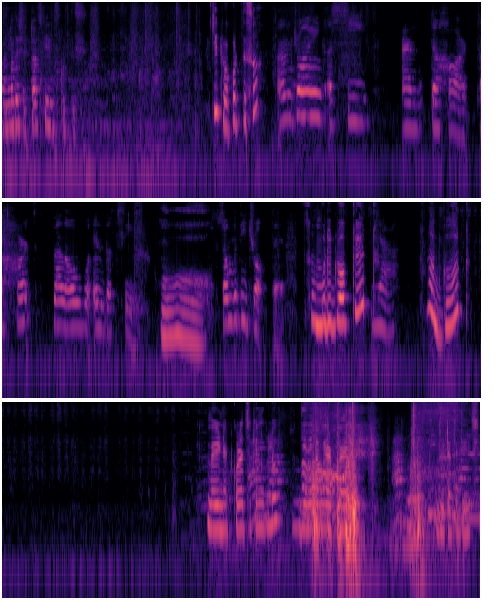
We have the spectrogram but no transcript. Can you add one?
বাংলাদেশের টাচকে ইউজ করতেছি কি ড্র করতেছো I'm drawing a sea and the heart. The heart fell over in the sea. ও Somebody dropped it. somebody dropped it Yeah. not good marinate করা চিকেনগুলো দিয়ে দিলাম এয়ার ফ্রায়ারে এটাতে দিয়েছি।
